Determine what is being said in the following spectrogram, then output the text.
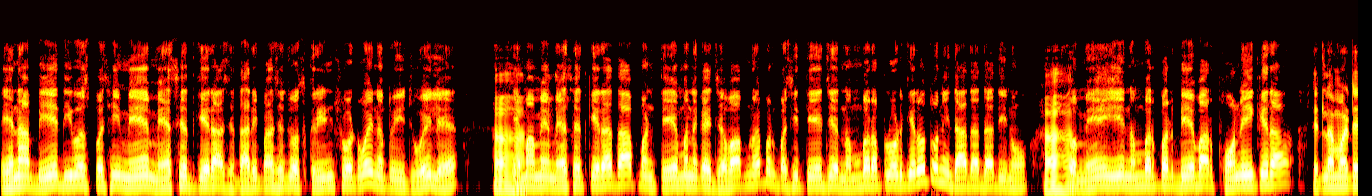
એના બે દિવસ પછી મેં મેસેજ કર્યા છે. તારી પાસે જો સ્ક્રીનશોટ હોય ને તો એ જોઈ લે. એમાં મેં મેસેજ કર્યા હતા પણ તે મને કઈ જવાબ ન પણ પછી તે જે નંબર અપલોડ કર્યો હતો ને દાદા દાદીનો હા હા. તો મેં એ નંબર પર બે વાર ફોન કર્યા. એટલા માટે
